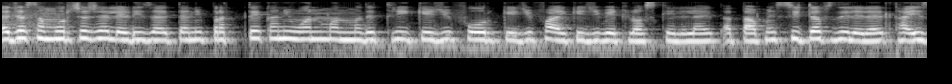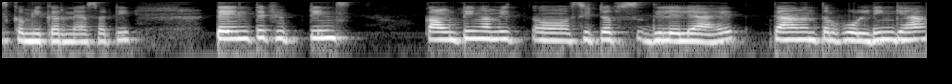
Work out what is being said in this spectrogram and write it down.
याच्या समोरच्या ज्या लेडीज आहेत त्यांनी प्रत्येकाने वन मंथमध्ये three K G four K G five K G weight loss केलेले आहेत. आता आपण सिटअप्स दिलेले आहेत थाईज कमी करण्यासाठी. टेन ते फिफ्टीन काउंटिंग आम्ही सिटअप्स दिलेले आहेत. त्यानंतर होल्डिंग घ्या.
